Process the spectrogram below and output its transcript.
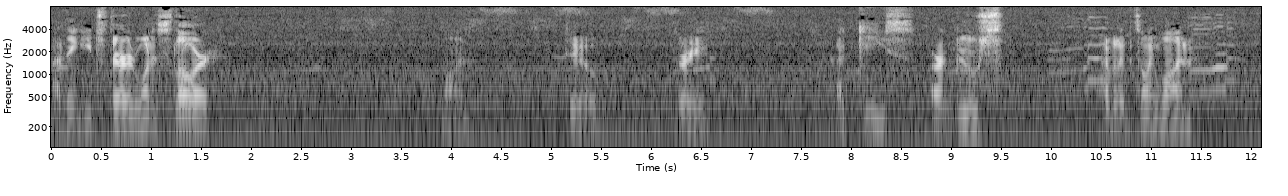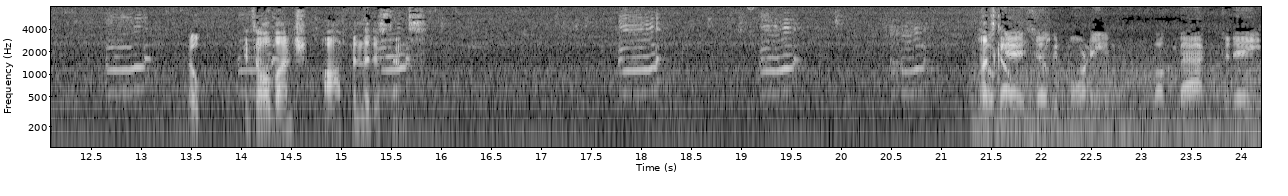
I think each third one is slower. One, two, three. A geese or a goose. I believe it's only one. Nope, it's a whole bunch off in the distance. Let's okay, go. so good morning. Welcome back. Today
